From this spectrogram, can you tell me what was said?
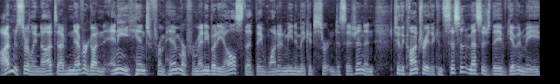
I'm certainly not. I've never gotten any hint from him or from anybody else that they wanted me to make a certain decision. And to the contrary, the consistent message they've given me,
